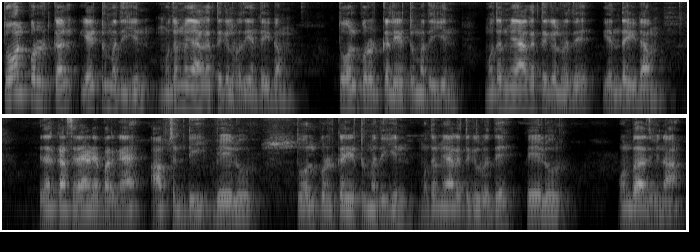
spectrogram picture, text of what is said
தோல் பொருட்கள் ஏற்றுமதியின் முதன்மையாக திகழ்வது எந்த இடம்? தோல் பொருட்கள் ஏற்றுமதியின் முதன்மையாக திகழ்வது எந்த இடம்? இதற்கான சரியான பாருங்கள் ஆப்ஷன் டி வேலூர். தோல் பொருட்கள் ஏற்றுமதியின் முதன்மையாக திகழ்வது வேலூர். ஒன்பதாவது வினா.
